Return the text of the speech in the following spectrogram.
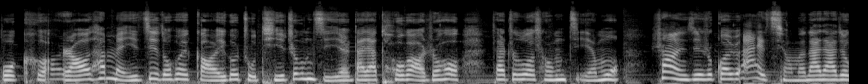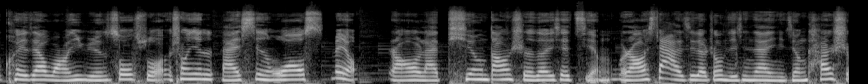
播客，然后它每一季都会搞一个主题征集，大家投稿之后再制作成节目。上一季是关于爱情的，大家就可以在网易云搜索“声音来信 ”（voicemail）。然后来听当时的一些节目，然后下一季的征集现在已经开始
